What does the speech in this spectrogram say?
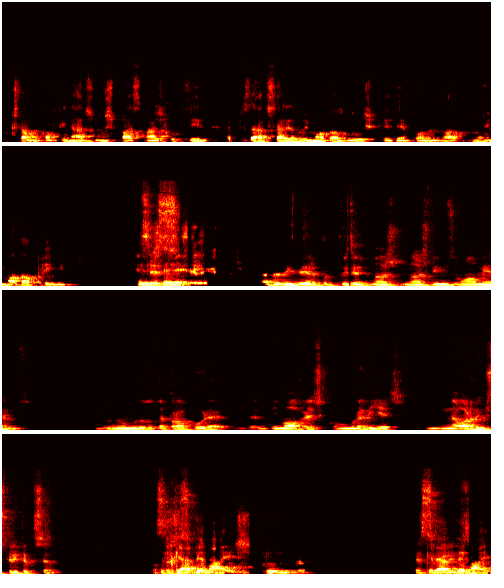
porque estavam confinados num espaço mais reduzido, apesar de estarem no imóvel de luz, por exemplo, ou num imóvel premium. Isso é, é, a dizer, porque, por exemplo, nós, nós vimos um aumento do número da procura de, de imóveis com moradias na ordem dos 30%. Ou seja, se calhar até mais, Bruno. É se calhar até mais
